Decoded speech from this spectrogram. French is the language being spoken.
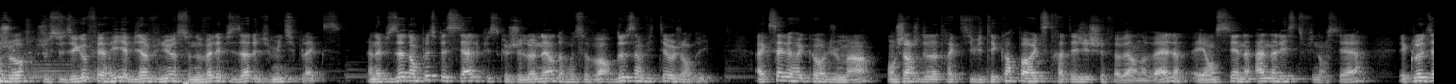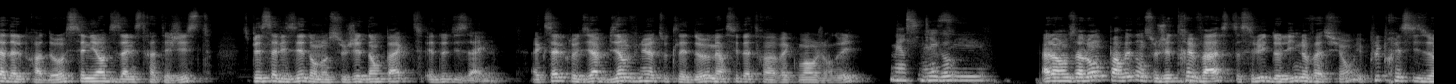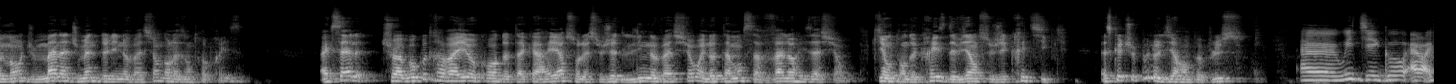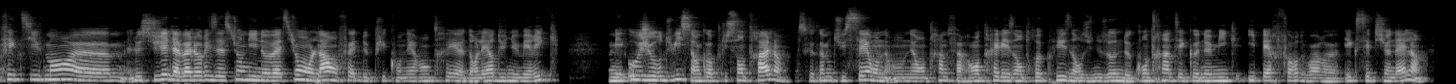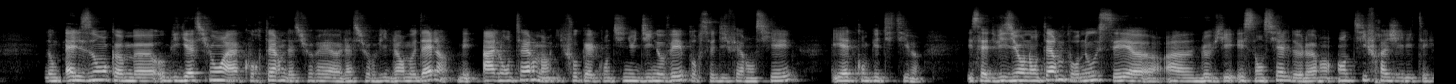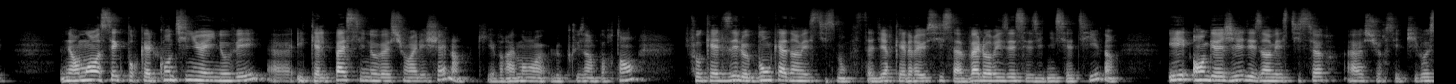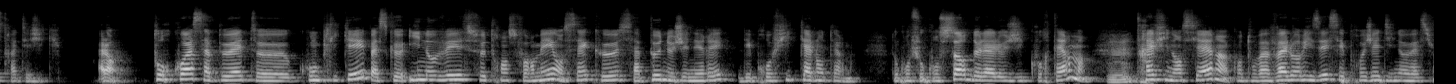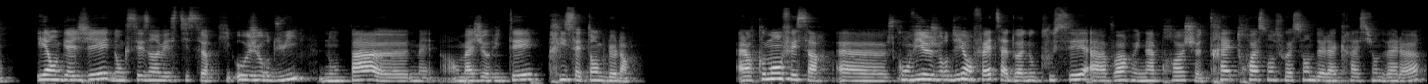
Bonjour, je suis Diego Ferry et bienvenue à ce nouvel épisode du Multiplex. Un épisode un peu spécial puisque j'ai l'honneur de recevoir deux invités aujourd'hui. Axel Ricord Dumas, en charge de notre activité corporate stratégie chez Faber Novel et ancienne analyste financière, et Claudia Del Prado, senior design stratégiste, spécialisée dans nos sujets d'impact et de design. Axel, Claudia, bienvenue à toutes les deux. Merci d'être avec moi aujourd'hui. Merci Diego. Alors nous allons parler d'un sujet très vaste, celui de l'innovation et plus précisément du management de l'innovation dans les entreprises. Axel, tu as beaucoup travaillé au cours de ta carrière sur le sujet de l'innovation et notamment sa valorisation, qui en temps de crise devient un sujet critique. Est-ce que tu peux nous dire un peu plus? Euh, oui, Diego. Alors effectivement, euh, le sujet de la valorisation de l'innovation, on l'a en fait depuis qu'on est rentré dans l'ère du numérique. Mais aujourd'hui, c'est encore plus central parce que, comme tu sais, on, est en train de faire rentrer les entreprises dans une zone de contraintes économiques hyper forte, voire euh, exceptionnelle. Donc, elles ont comme euh, obligation à court terme d'assurer euh, la survie de leur modèle, mais à long terme, il faut qu'elles continuent d'innover pour se différencier et être compétitives. Et cette vision long terme, pour nous, c'est un levier essentiel de leur antifragilité. Néanmoins, on sait que pour qu'elles continuent à innover et qu'elles passent l'innovation à l'échelle, qui est vraiment le plus important, il faut qu'elles aient le bon cas d'investissement, c'est-à-dire qu'elles réussissent à valoriser ces initiatives et engager des investisseurs euh, sur ces pivots stratégiques. Alors, pourquoi ça peut être euh, compliqué? Parce que innover, se transformer, on sait que ça peut ne générer des profits qu'à long terme. Donc, il faut qu'on sorte de la logique court terme, mmh. très financière, quand on va valoriser ces projets d'innovation et engager donc ces investisseurs qui aujourd'hui n'ont pas euh, en majorité pris cet angle-là. Alors comment on fait ça? Euh, Ce qu'on vit aujourd'hui, en fait, ça doit nous pousser à avoir une approche très 360 de la création de valeur,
